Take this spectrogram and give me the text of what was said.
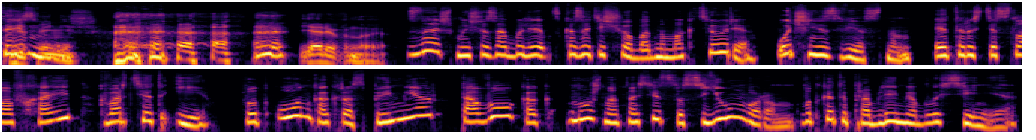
Ты Извини. Я ревную. Знаешь, мы еще забыли сказать еще об одном актере, очень известном. Это Ростислав Хаид, квартет И. Вот он как раз пример того, как нужно относиться с юмором вот к этой проблеме облысения.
